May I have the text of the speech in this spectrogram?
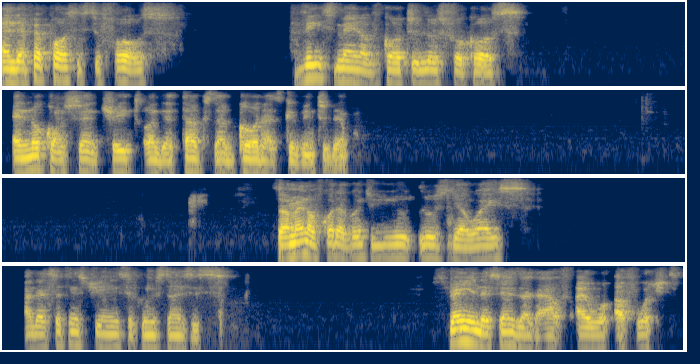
And the purpose is to force these men of God to lose focus and not concentrate on the tasks that God has given to them. So men of God are going to lose their wives under certain strange circumstances. Strange in the sense that I've I, I've watched.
